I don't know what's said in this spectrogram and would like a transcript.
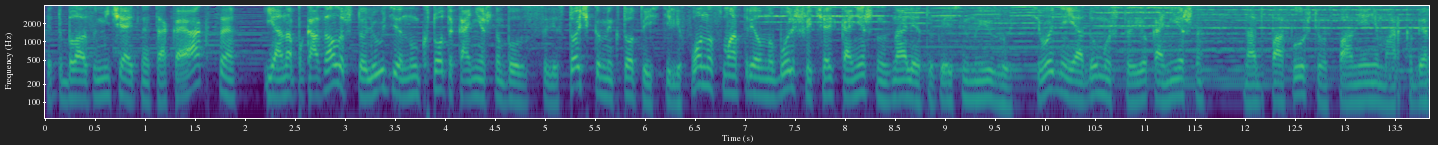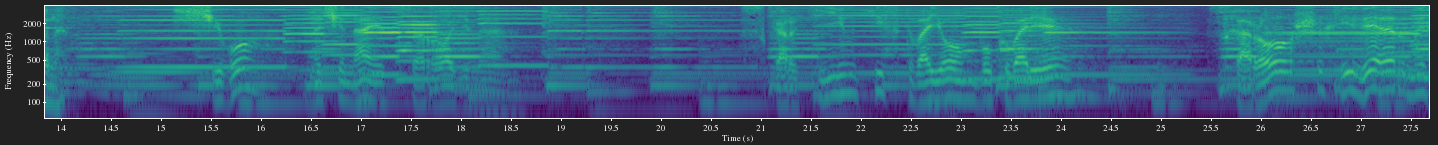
Это была замечательная такая акция – и она показала, что люди, ну, кто-то, конечно, был с листочками, кто-то из телефона смотрел, но большая часть, конечно, знали эту песню наизусть. Сегодня я думаю, что ее, конечно, надо послушать в исполнении Марка Бернес. С чего начинается Родина? С картинки в твоем букваре, С хороших и верных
